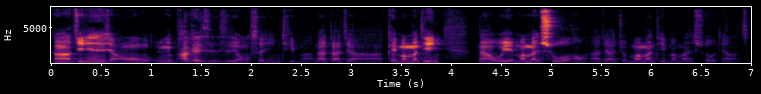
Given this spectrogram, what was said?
那今天想用，因为 Podcast 是用声音听嘛，那大家可以慢慢听，那我也慢慢说哈，大家就慢慢听慢慢说这样子。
